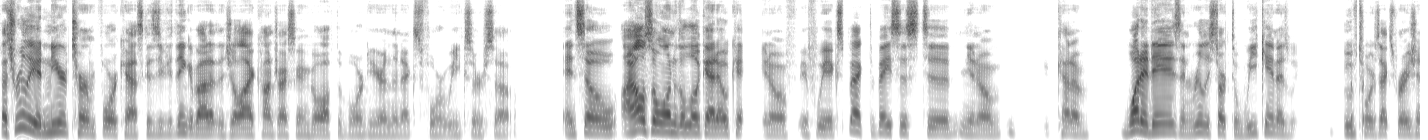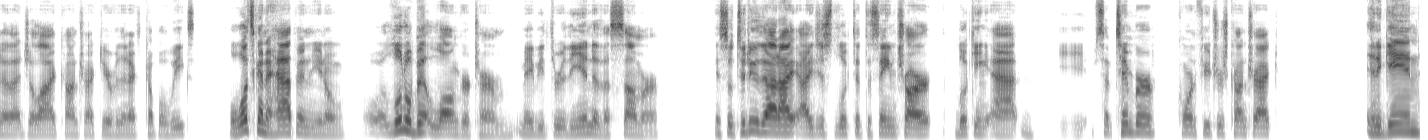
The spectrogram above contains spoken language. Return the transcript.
that's really a near term forecast because if you think about it, the July contract's going to go off the board here in the next four weeks or so. And so I also wanted to look at, okay, you know, if, if we expect the basis to, you know, kind of what it is and really start to weaken as we move towards expiration of that July contract here over the next couple of weeks, well, what's going to happen, you know, a little bit longer term, maybe through the end of the summer. And so to do that, I, I just looked at the same chart looking at the September corn futures contract. And again,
